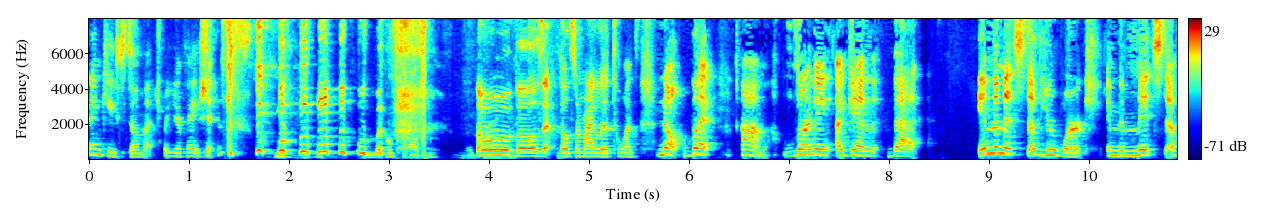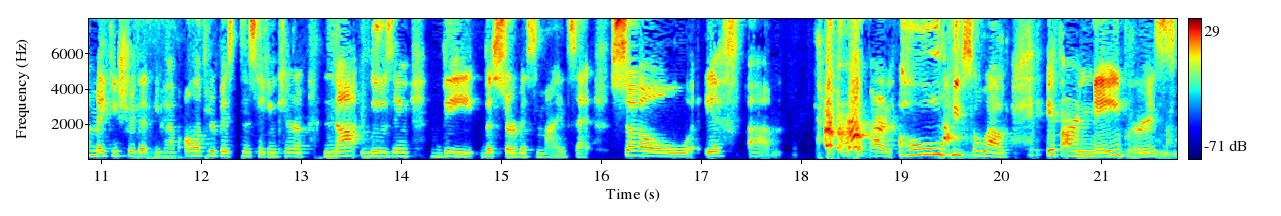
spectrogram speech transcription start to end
Thank you so much for your patience. no problem oh, those those are my little ones. No, but um, learning again that in the midst of your work, in the midst of making sure that you have all of your business taken care of, not losing the the service mindset. So if um, if our oh he's so loud, if our neighbors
